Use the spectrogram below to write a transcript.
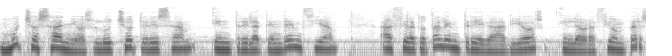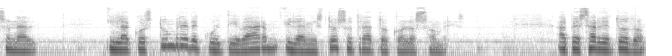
Muchos años luchó Teresa entre la tendencia hacia la total entrega a Dios en la oración personal y la costumbre de cultivar el amistoso trato con los hombres. A pesar de todo,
